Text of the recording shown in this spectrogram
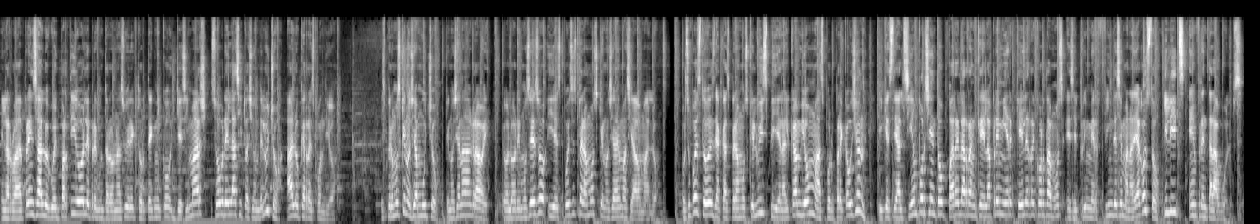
En la rueda de prensa, luego del partido, le preguntaron a su director técnico Jesse Marsh sobre la situación de Lucho, a lo que respondió. Esperemos que no sea mucho, que no sea nada grave, evaluaremos eso y después esperamos que no sea demasiado malo. Por supuesto, desde acá esperamos que Luis pidiera el cambio más por precaución y que esté al 100% para el arranque de la Premier que le recordamos es el primer fin de semana de agosto y Leeds enfrentará a Wolves.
